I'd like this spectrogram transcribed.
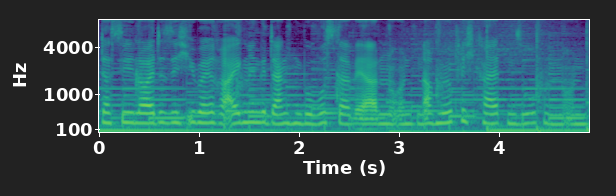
dass die Leute sich über ihre eigenen Gedanken bewusster werden und nach Möglichkeiten suchen und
